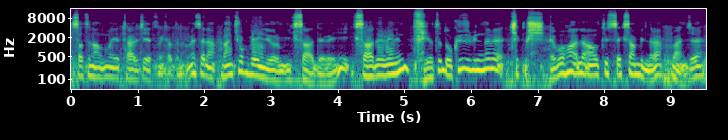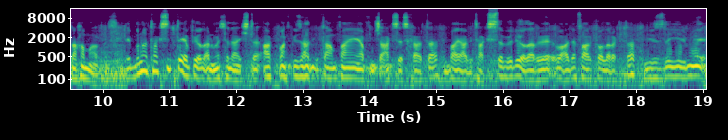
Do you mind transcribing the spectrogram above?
Satın almayı tercih etmek adına. Mesela ben çok beğeniyorum XADV'yi. XADV'nin fiyatı 900 bin lira çıkmış. E bu hala 680 bin lira bence daha makul. E buna taksit de yapıyorlar mesela işte Akbank güzel bir kampanya yapmış Akses Kart'a. Bayağı bir taksite bölüyorlar ve vade farkı olarak da %22,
